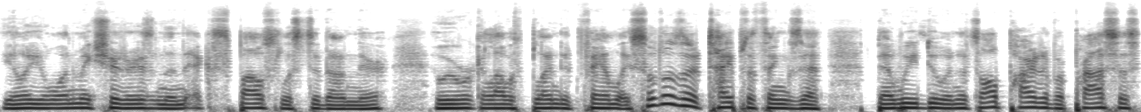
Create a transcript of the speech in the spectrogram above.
You know, you want to make sure there isn't an ex spouse listed on there. And we work a lot with blended families. So those are types of things that, that we do. And it's all part of a process.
